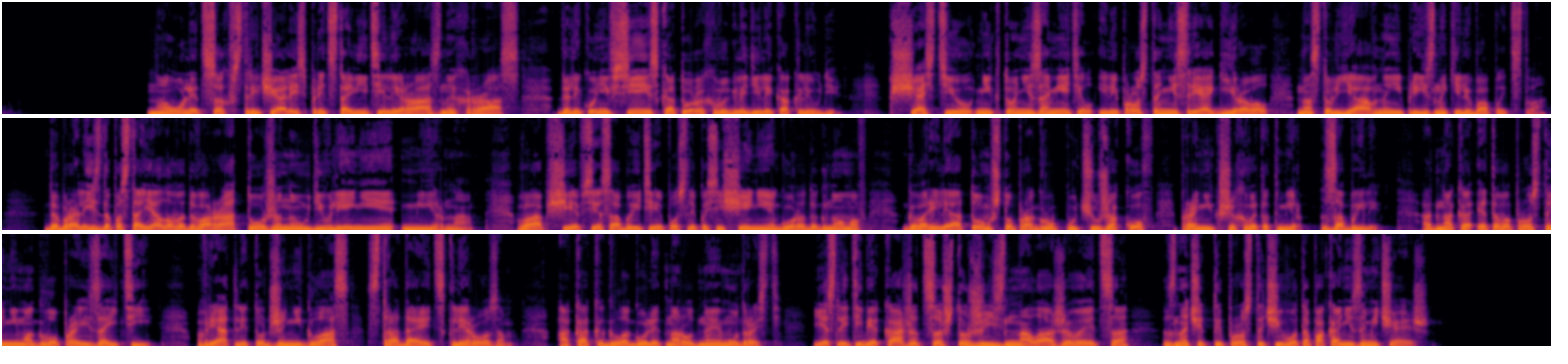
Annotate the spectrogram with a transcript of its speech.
На улицах встречались представители разных рас, далеко не все из которых выглядели как люди. К счастью, никто не заметил или просто не среагировал на столь явные признаки любопытства. Добрались до постоялого двора тоже на удивление мирно. Вообще все события после посещения города гномов говорили о том, что про группу чужаков, проникших в этот мир, забыли. Однако этого просто не могло произойти. Вряд ли тот же Неглас страдает склерозом. А как глаголит народная мудрость, если тебе кажется, что жизнь налаживается, значит ты просто чего-то пока не замечаешь.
